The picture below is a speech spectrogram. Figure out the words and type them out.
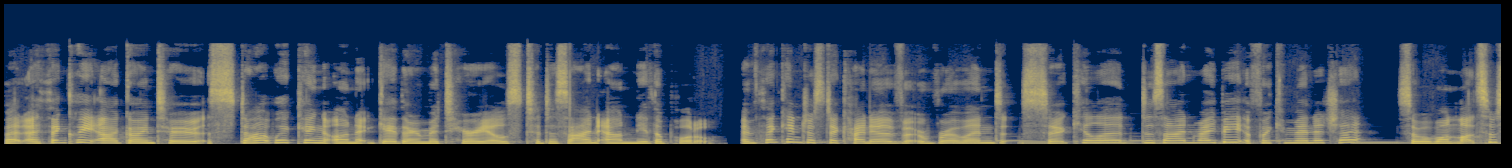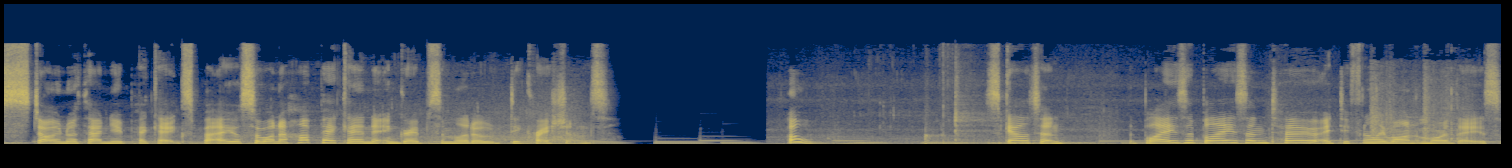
But I think we are going to start working on gathering materials to design our nether portal. I'm thinking just a kind of ruined circular design maybe, if we can manage that. So we'll want lots of stone with our new pickaxe, but I also want to hop back in and grab some little decorations. Oh! Skeleton. The blaze are blazing too. I definitely want more of these.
